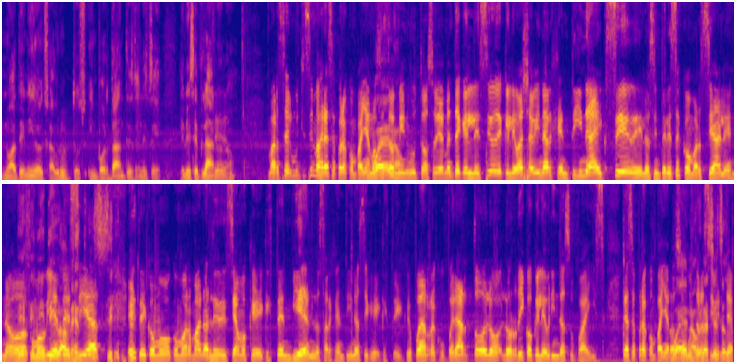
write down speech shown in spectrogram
no ha tenido exabruptos importantes en ese, en ese plano. ¿no? Marcel, muchísimas gracias por acompañarnos estos minutos. Obviamente que el deseo de que le vaya bien a Argentina excede los intereses comerciales, ¿no? Como bien decías, este, como, como hermanos les deseamos que, estén bien los argentinos y que, que, puedan recuperar todo lo, rico que le brinda su país. Gracias por acompañarnos. Bueno, Un gusto recibirte.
